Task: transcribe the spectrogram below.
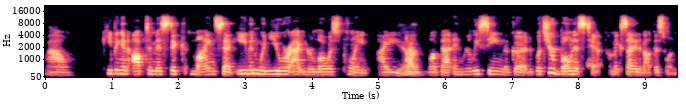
Wow. Keeping an optimistic mindset, even when you are at your lowest point. I, I love that. And really seeing the good. What's your bonus tip? I'm excited about this one.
